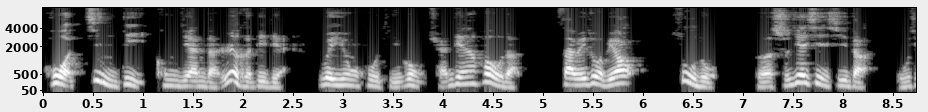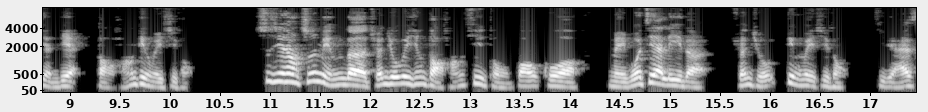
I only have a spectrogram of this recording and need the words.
或近地空间的任何地点为用户提供全天候的三维坐标、速度和时间信息的无线电导航定位系统。世界上知名的全球卫星导航系统包括。美国建立的全球定位系统 GPS，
